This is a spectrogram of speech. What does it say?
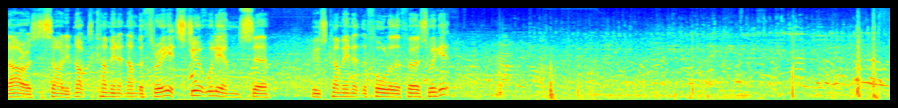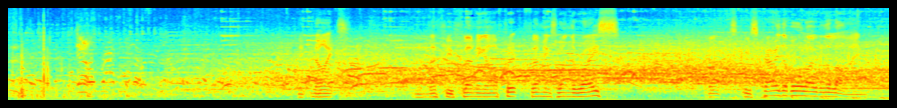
Brian Lara has decided not to come in at number three. It's Stuart Williams uh, who's come in at the fall of the first wicket. Nick Knight and Matthew Fleming after it. Fleming's won the race, but he's carried the ball over the line.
